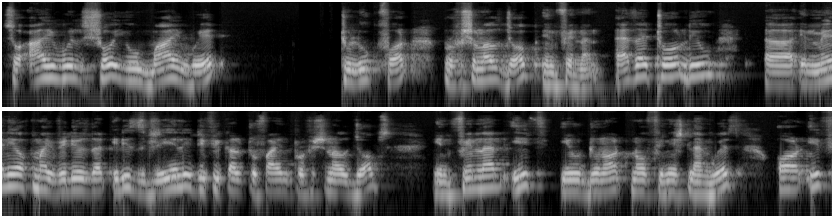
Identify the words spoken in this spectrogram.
So I will show you my way to look for professional job in Finland. As I told you uh, in many of my videos that it is really difficult to find professional jobs in Finland if you do not know Finnish language or if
